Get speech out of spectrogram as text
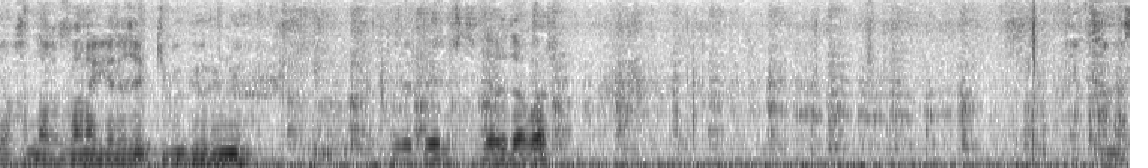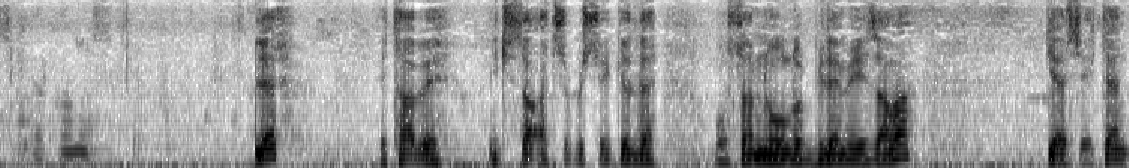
Yakında kızana gelecek gibi görünüyor. Böyle belirtileri de var. Yakamasın, yakamasın. E tabi ikisi açık bir şekilde olsa ne olur bilemeyiz ama gerçekten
